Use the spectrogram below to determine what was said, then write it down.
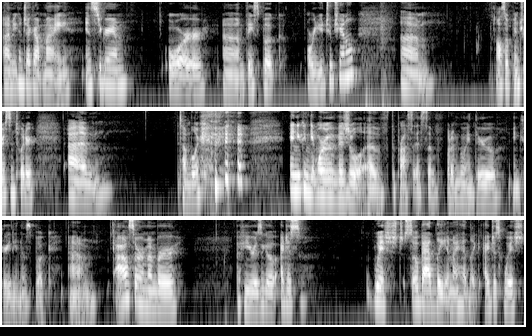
um, you can check out my Instagram or um, Facebook or YouTube channel. Um, also Pinterest and Twitter, um, Tumblr. and you can get more of a visual of the process of what I'm going through in creating this book. Um, I also remember a few years ago, I just wished so badly in my head, like, I just wish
